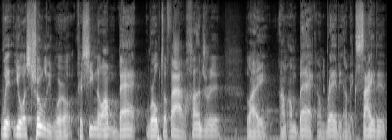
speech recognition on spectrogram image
with yours truly, world, because she know I'm back, road to 500. Like I'm, I'm back, I'm ready, I'm excited,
